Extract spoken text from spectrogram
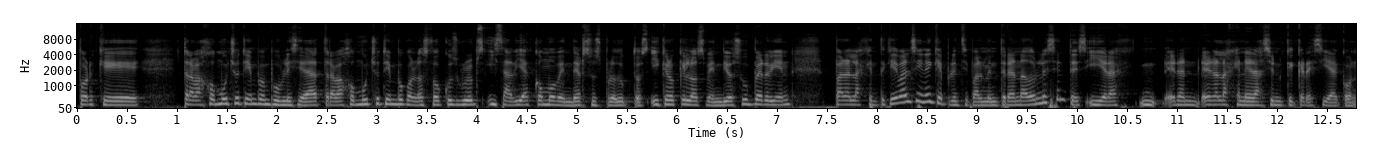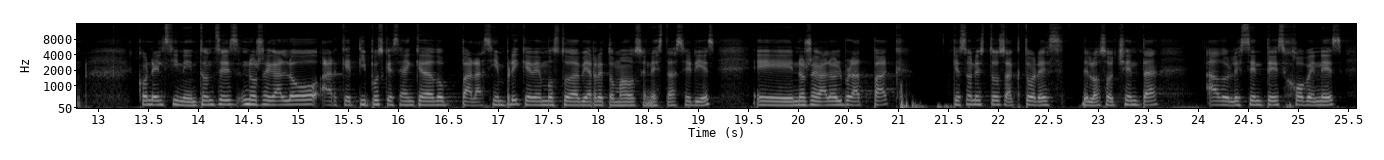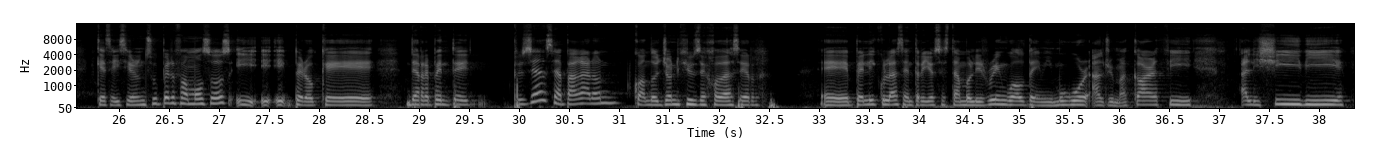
porque trabajó mucho tiempo en publicidad, trabajó mucho tiempo con los focus groups y sabía cómo vender sus productos. Y creo que los vendió súper bien para la gente que iba al cine, que principalmente eran adolescentes y era, era la generación que crecía con, con el cine. Entonces nos regaló arquetipos que se han quedado para siempre y que vemos todavía retomados en estas series. Eh, nos regaló el Brad Pack, que son estos actores de los 80 adolescentes jóvenes que se hicieron súper famosos y, pero que de repente pues ya se apagaron cuando John Hughes dejó de hacer eh, películas. Entre ellos están Molly Ringwald, Amy Moore, Andrew McCarthy, Ali Sheedy.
